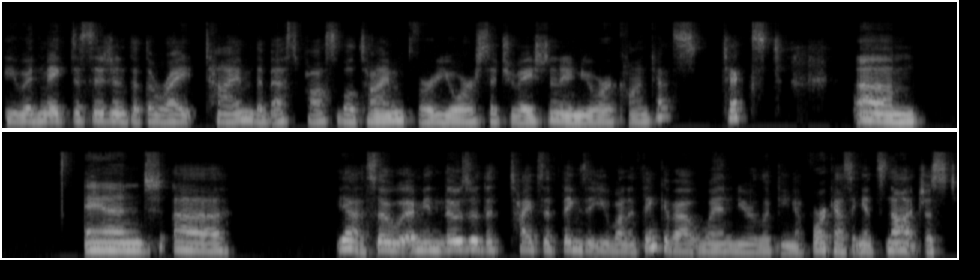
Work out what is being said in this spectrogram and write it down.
you would make decisions at the right time, the best possible time for your situation and your context text. Um, and uh, yeah, so I mean, those are the types of things that you want to think about when you're looking at forecasting. It's not just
